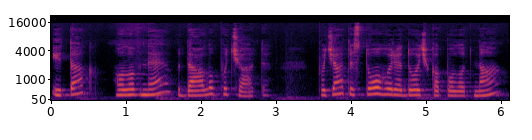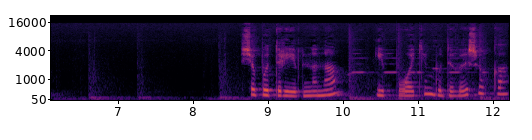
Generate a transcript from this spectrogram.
І так, головне вдало почати. Почати з того рядочка полотна, що потрібно нам, і потім буде вишивка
